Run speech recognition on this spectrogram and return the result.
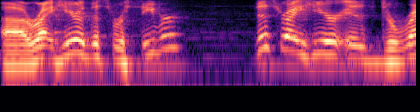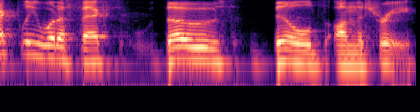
uh, right here, this receiver, this right here is directly what affects those builds on the tree.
